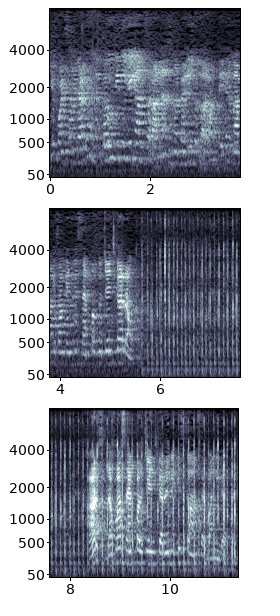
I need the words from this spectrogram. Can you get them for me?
ये पॉइंट समझ आ गया? मैं करूँगी तो यही आंसर आना है मैं पहले बता रहा हूँ। ठीक है? मैं आपके सामने इतने सैंपल तो चेंज कर रहा हूँ। हर दफ़ा सैंपल चेंज करने में इसका आंसर वन ही रहता है?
